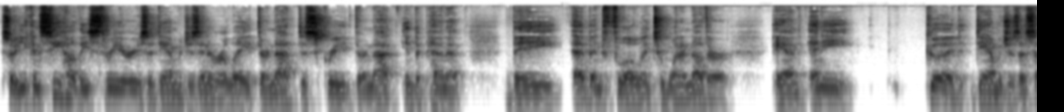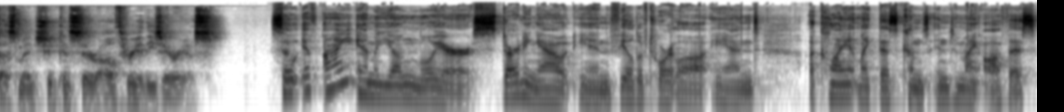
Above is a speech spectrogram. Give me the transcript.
So you can see how these three areas of damages interrelate. They're not discrete, they're not independent. They ebb and flow into one another. And any good damages assessment should consider all three of these areas. So if I am a young lawyer starting out in the field of tort law and a client like this comes into my office,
